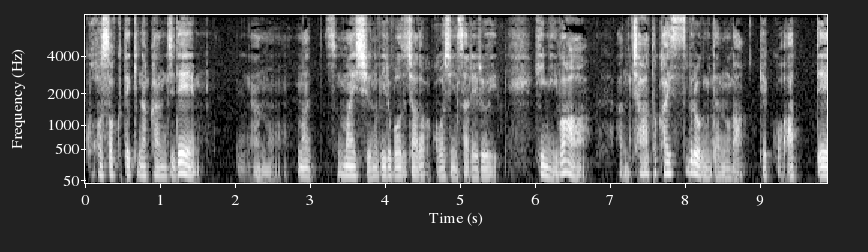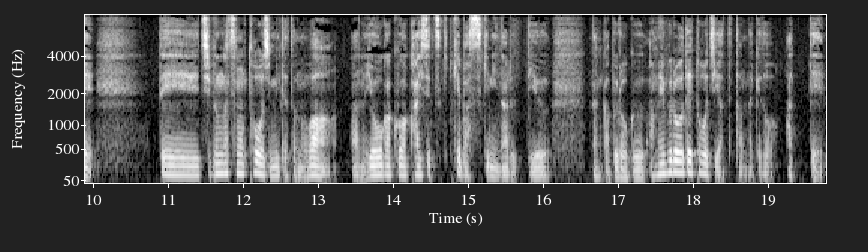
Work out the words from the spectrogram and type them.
補足的な感じであの、まあ、その毎週のビルボードチャートが更新される日にはあのチャート解説ブログみたいなのが結構あってで自分がその当時見てたのはあの洋楽は解説聞けば好きになるっていうなんかブログアメブロで当時やってたんだけどあって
